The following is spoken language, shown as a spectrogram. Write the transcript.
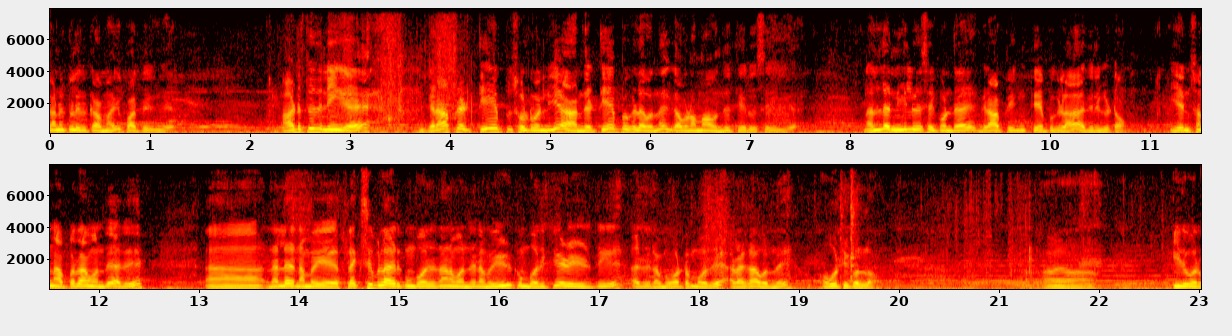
கணக்கில் இருக்க மாதிரி பார்த்துக்குங்க. அடுத்தது நீங்கள் கிராஃப்டட் டேப் சொல்கிறோம் இல்லையா? அந்த டேப்புகளை வந்து கவனமாக வந்து தேர்வு செய்யுங்க. நல்ல நீள்விசை கொண்ட கிராஃப்டிங் டேப்புகளாக அது இருக்கட்டும். ஏன்னு சொன்னால் அப்போ தான் வந்து அது நல்ல நம்ம ஃப்ளெக்சிபிளாக இருக்கும்போது தான் நம்ம வந்து நம்ம இழுக்கும்போது கீழே இழுத்து அது நம்ம ஓட்டும் போது அழகாக வந்து ஓட்டிக்கொள்ளும் இது ஒரு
